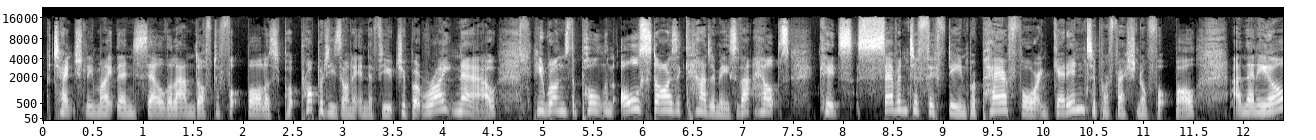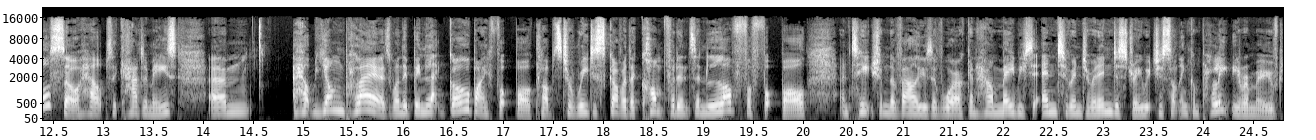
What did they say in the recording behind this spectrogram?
potentially might then sell the land off to footballers to put properties on it in the future. But right now, he runs the Polton All Stars Academy. So, that helps kids 7 to 15 prepare for and get into professional football. And then he also helps academies. Um, help young players when they've been let go by football clubs to rediscover their confidence and love for football and teach them the values of work and how maybe to enter into an industry which is something completely removed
